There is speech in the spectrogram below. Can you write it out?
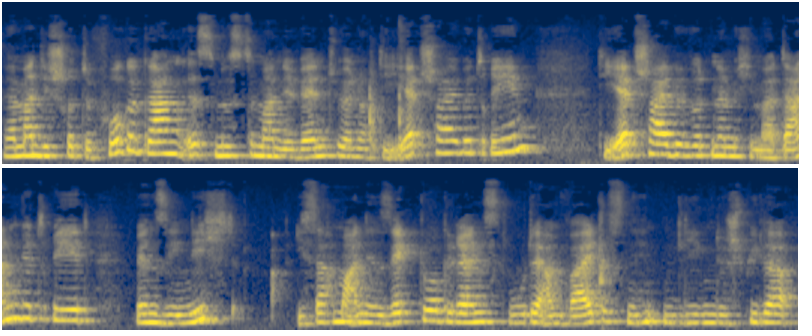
Wenn man die Schritte vorgegangen ist, müsste man eventuell noch die Erdscheibe drehen. Die Erdscheibe wird nämlich immer dann gedreht, wenn sie nicht, ich sag mal, an den Sektor grenzt, wo der am weitesten hinten liegende Spieler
